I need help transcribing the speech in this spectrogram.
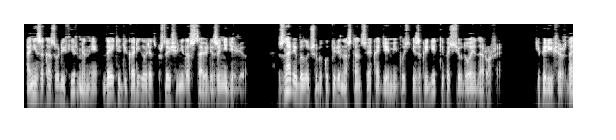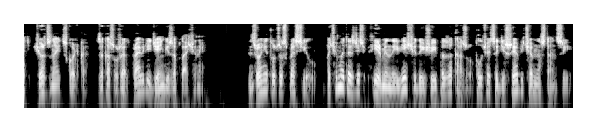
Они заказывали фирменные, да эти дикари говорят, что еще не доставили за неделю. Знали бы, лучше бы купили на станции Академии, пусть и за кредитки почти вдвое дороже. Теперь еще ждать, черт знает сколько. Заказ уже отправили, деньги заплачены. Джонни тут же спросил, почему это здесь фирменные вещи, да еще и по заказу, получается дешевле, чем на станции.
